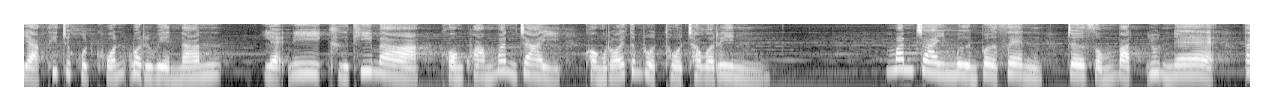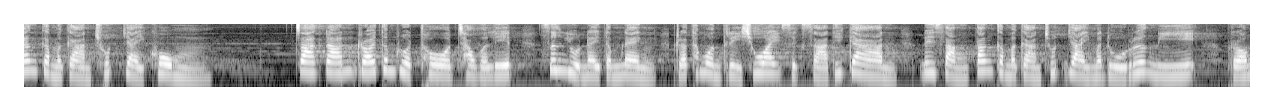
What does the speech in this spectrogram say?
อยากที่จะขุดค้นบริเวณนั้น และนี่คือที่มาของความมั่นใจของร้อยตำรวจโทชาวรินทร์ มั่นใจหมื่นเปอร์เซนต์เจอสมบัติยุ่นแน่ ตั้งกรรมการชุดใหญ่คุม จากนั้นร้อยตำรวจโทชาวลิต ซึ่งอยู่ในตำแหน่งรัฐมนตรีช่วยศึกษาธิการ ได้สั่งตั้งกรรมการชุดใหญ่มาดูเรื่องนี้ พร้อม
